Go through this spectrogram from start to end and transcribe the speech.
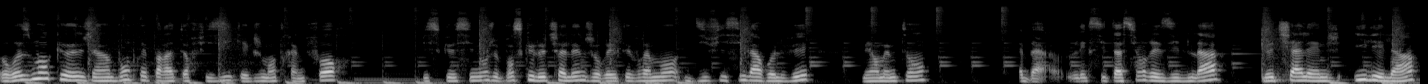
Heureusement que j'ai un bon préparateur physique et que je m'entraîne fort, puisque sinon je pense que le challenge aurait été vraiment difficile à relever. Mais en même temps, eh ben, l'excitation réside là. Le challenge, il est là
